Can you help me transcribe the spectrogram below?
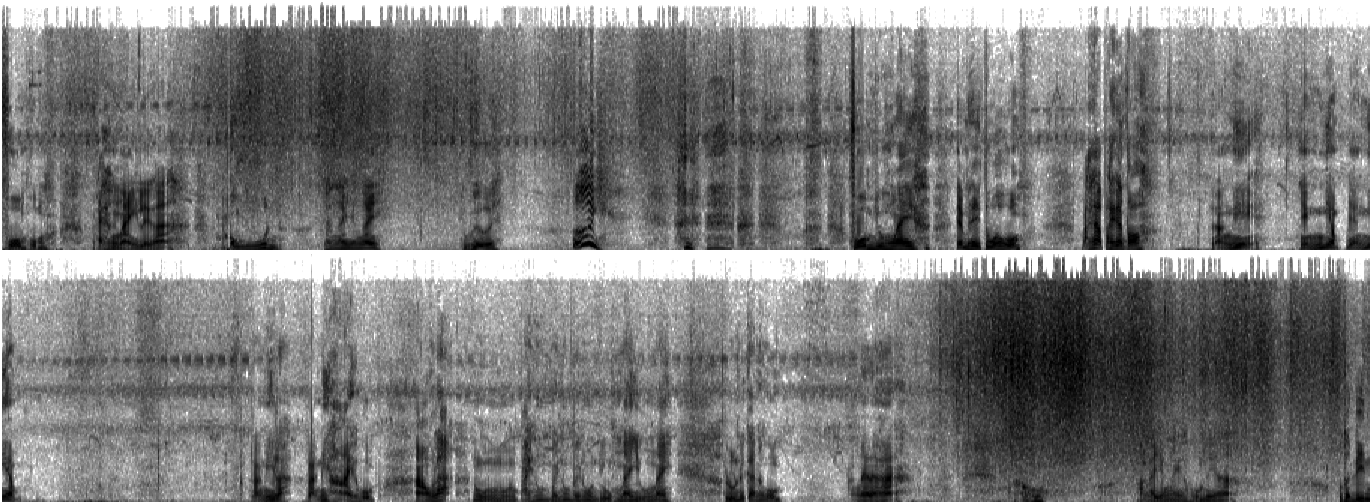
โฟมผมไปข้างในเลยฮะโอ้นยังไงยังไงอยู่เฮ้ยเอ้ยเอ้ยโฟมอยู่ข้างในแต่ไม่ได้ตัวผม ไปครับไปกันต่อ หลังนี้อย่างเงียบอย่างเงียบ หลังนี้ล่ะ หลังนี้หายครับผม เอาละนู่นนู่นไปนู่นไปนู่นไปนู่นอยู่ข้างในอยู่ข้างในลุ้นด้วยกันครับผมหลังนี้นะฮะเอาอะไรยังไงครับผมเนี่ยฮะโอ้แต่ดิน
